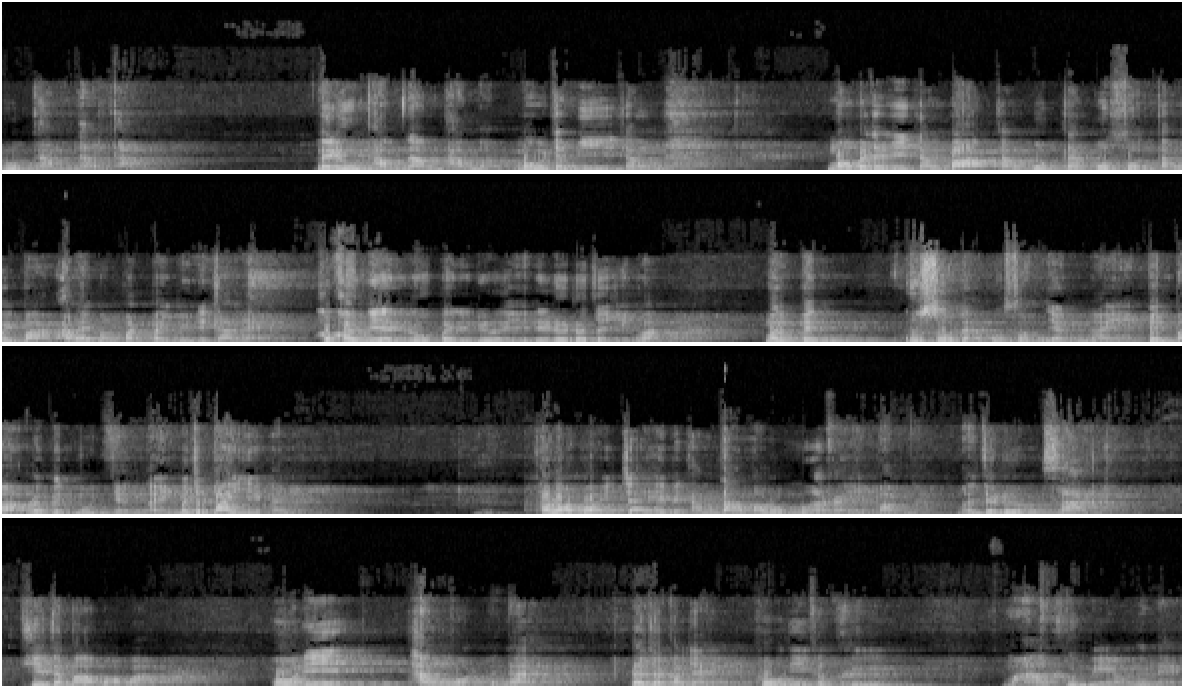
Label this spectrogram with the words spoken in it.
รูปธรรมนามธรรมในรูปธรรมนามธรรมอะมันก็จะมีทั้งมันก็จะมีทั้งบาปทั้งบุญทั้งกุศลทั้งวิบากอะไรบ้างปันไปอยู่ในท่านแหละค่อยๆเรียนรู้ไปเรื่อยๆเรื่อยๆเราจะเห็นว่า มันเป็นกุศลและกุศลยังไง เป็นบาปและเป็นบุญยังไง มันจะไปอย่างนั้น ถ้าเราปล่อยใจให้ไปทำตามอารมณ์เมื่อไหร่ปั๊บเนี่ยมันจะเริ่มสร้างที่ตมาบอกว่าพวกนี้ทั้งหมดนะ เราจะเข้าใจพวกนี้ก็คือ หมาคือแมวนั่นแหละ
